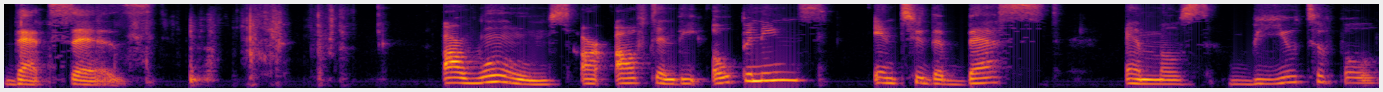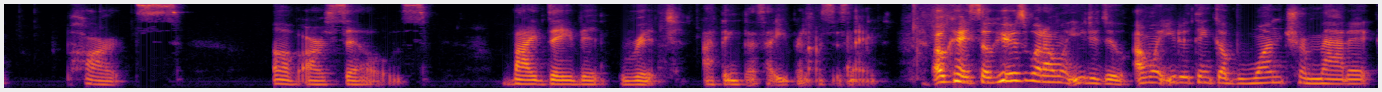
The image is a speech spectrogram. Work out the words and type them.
that says our wounds are often the openings into the best and most beautiful parts of ourselves by David Riche. I think that's how you pronounce his name. Okay, so here's what I want you to do I want you to think of one traumatic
